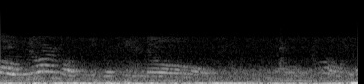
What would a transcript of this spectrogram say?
Oh, normal people can know. Oh,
